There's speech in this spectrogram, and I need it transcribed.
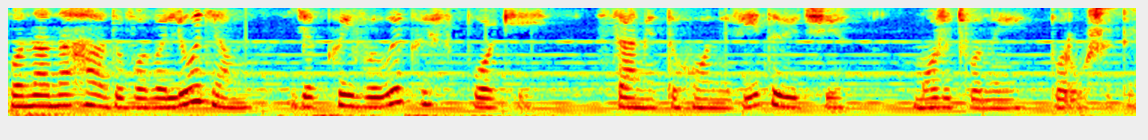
Вона нагадувала людям, який великий спокій, самі того не відаючи, можуть вони порушити.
